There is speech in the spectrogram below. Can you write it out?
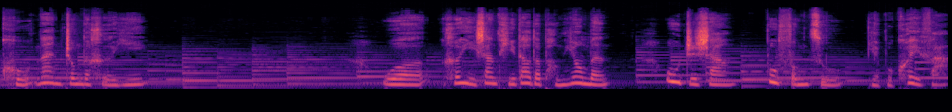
苦难中的合一。我和以上提到的朋友们，物质上不丰足也不匮乏，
